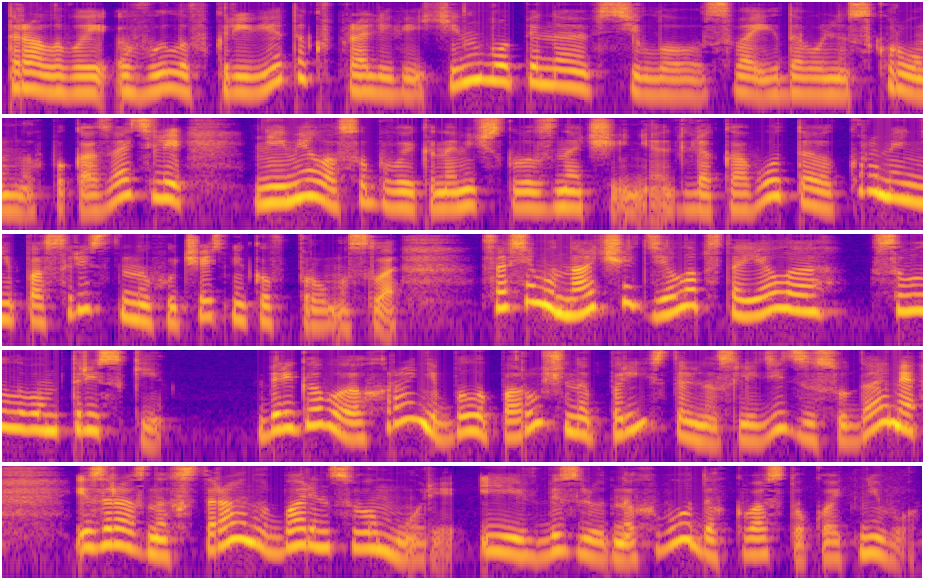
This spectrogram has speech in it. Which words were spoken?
Траловый вылов креветок в проливе Хинлопина в силу своих довольно скромных показателей не имел особого экономического значения для кого-то, кроме непосредственных участников промысла. Совсем иначе дело обстояло с выловом трески. Береговой охране было поручено пристально следить за судами из разных стран в Баренцевом море и в безлюдных водах к востоку от него.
